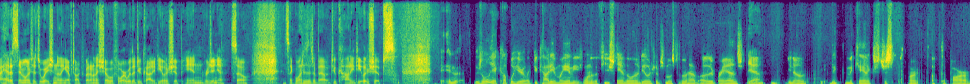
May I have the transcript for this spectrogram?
I had a similar situation. I think I've talked about it on the show before with a Ducati dealership in Virginia. So it's like, what is it about Ducati dealerships? And there's only a couple here. Like Ducati in Miami is one of the few standalone dealerships. Most of them have other brands. Yeah. And, you know, the mechanics just aren't up to par.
